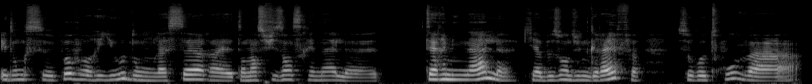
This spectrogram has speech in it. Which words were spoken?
Et donc ce pauvre Ryu, dont la sœur est en insuffisance rénale euh, terminale, qui a besoin d'une greffe, se retrouve à,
